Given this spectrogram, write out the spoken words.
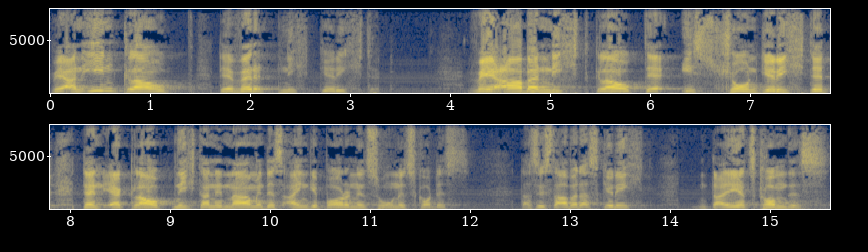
Wer an ihn glaubt, der wird nicht gerichtet. Wer aber nicht glaubt, der ist schon gerichtet, denn er glaubt nicht an den Namen des eingeborenen Sohnes Gottes. Das ist aber das Gericht. Und da jetzt kommt es,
